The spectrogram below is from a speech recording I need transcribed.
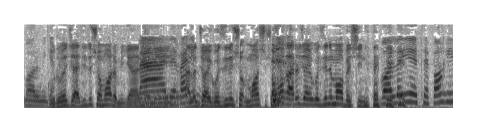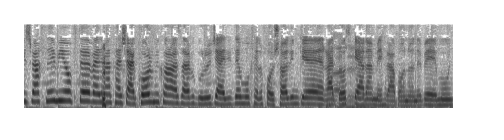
ما رو میگن. گروه جدید شما رو میگن بله، یعنی ولی- الان جایگزین شما ما شما قرار جایگزین ما بشین والا این اتفاق هیچ وقت نمیفته ولی من تشکر می‌کنم از طرف گروه جدیدمون. خیلی خوشحالیم که انقدر لطف بله. کردن مهربانانه بهمون.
